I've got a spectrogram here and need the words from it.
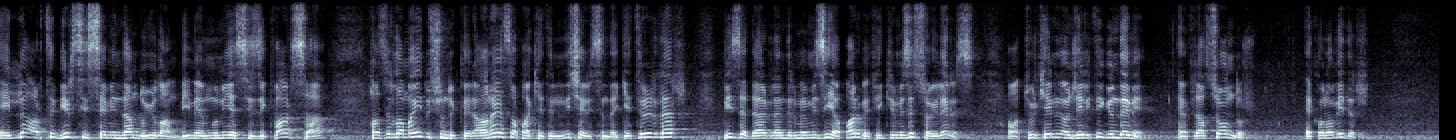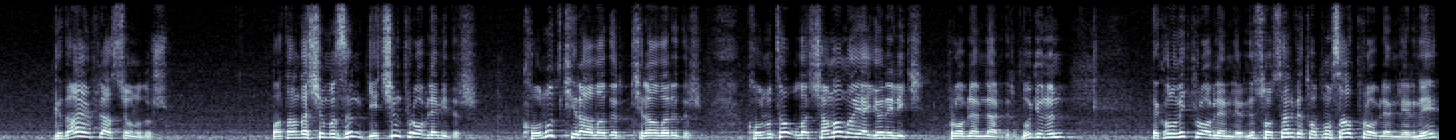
50 artı 1 sisteminden duyulan bir memnuniyetsizlik varsa hazırlamayı düşündükleri anayasa paketinin içerisinde getirirler. Biz de değerlendirmemizi yapar ve fikrimizi söyleriz. Ama Türkiye'nin öncelikli gündemi enflasyondur, ekonomidir, gıda enflasyonudur. Vatandaşımızın geçim problemidir. Konut kiralarıdır, kiralarıdır. Konuta ulaşamamaya yönelik problemlerdir. Bugünün ekonomik problemlerini, sosyal ve toplumsal problemlerini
